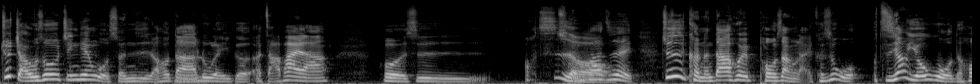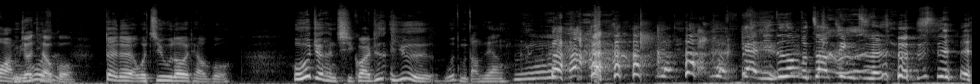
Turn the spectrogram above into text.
就假如说今天我生日，然后大家录了一个、呃杂派啦，或者是哦，是惩罚哦，之类，就是可能大家会 PO 上来，可是我只要有我的画你就跳过。对对，我几乎都会跳过。我会觉得很奇怪，就是哎呦，我怎么长这样？看你这都不照镜子的，是不是？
